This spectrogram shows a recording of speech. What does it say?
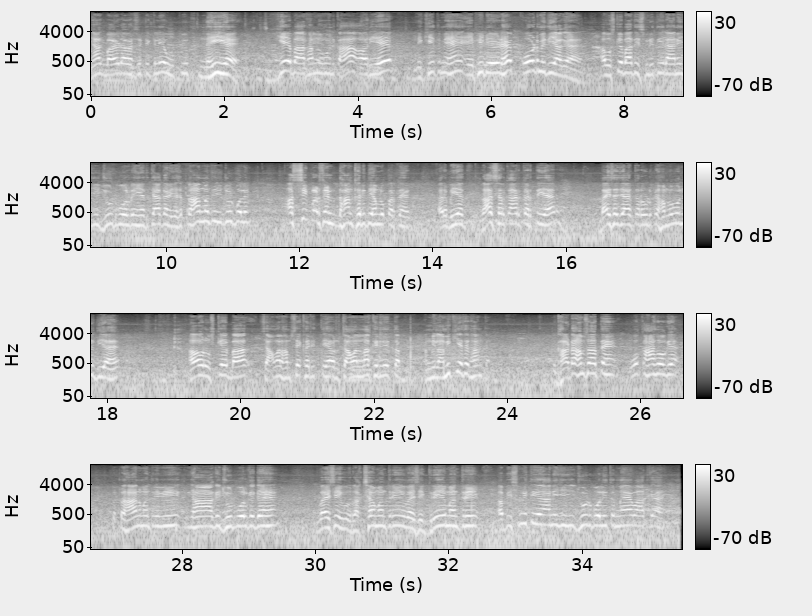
यहाँ बायोडाइवर्सिटी के लिए उपयुक्त नहीं है। ये बात हम लोगों ने कहा और ये लिखित में है एफिडेविट है, कोर्ट में दिया गया है। अब उसके बाद स्मृति ईरानी जी झूठ बोल रही हैं तो क्या करें? जैसे प्रधानमंत्री जी झूठ बोले, अस्सी परसेंट धान खरीदी हम लोग करते हैं। अरे भैया, राज्य सरकार करती है यार। बाईस हज़ार करोड़ रुपये हम लोगों ने दिया है। और उसके बाद चावल हमसे खरीदते हैं और चावल ना खरीदे तब हम नीलामी किए थे धान का। तो घाटा हम सहते हैं, वो कहाँ से हो गया? तो प्रधानमंत्री भी यहाँ आके झूठ बोल के गए हैं। वैसे रक्षा मंत्री, वैसे गृह मंत्री, अब स्मृति ईरानी जी झूठ बोली तो नया बात क्या है?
